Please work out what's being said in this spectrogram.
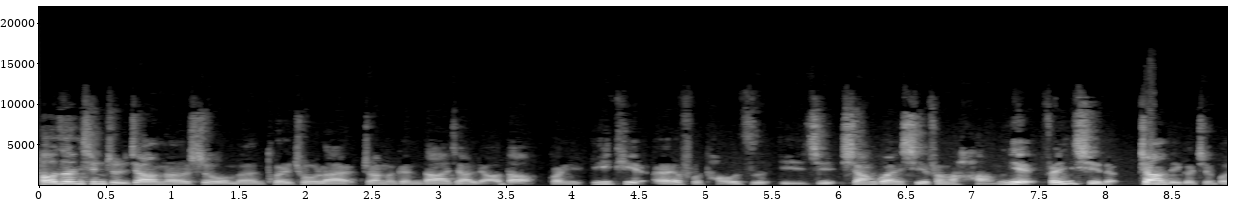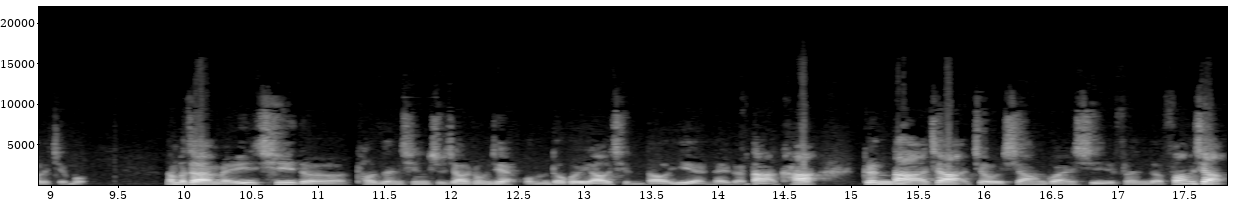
投资人请指教呢，是我们推出来专门跟大家聊到关于 ETF 投资以及相关细分行业分析的这样的一个直播的节目。那么在每一期的投资人请指教中间，我们都会邀请到业内的大咖，跟大家就相关细分的方向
